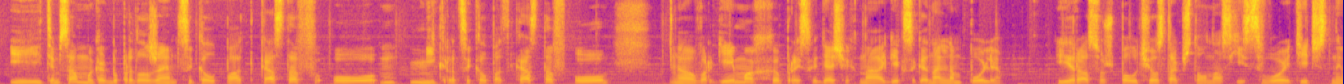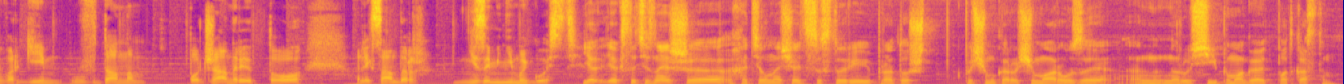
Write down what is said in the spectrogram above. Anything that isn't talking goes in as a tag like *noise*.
И тем самым мы как бы продолжаем цикл подкастов о микроцикл подкастов о э, варгеймах, происходящих на гексагональном поле. И раз уж получилось так, что у нас есть свой отечественный варгейм в данном поджанре, то Александр незаменимый гость. Я, я, кстати, знаешь, э, хотел начать с истории про то, что, почему, короче, морозы на Руси помогают подкастам.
